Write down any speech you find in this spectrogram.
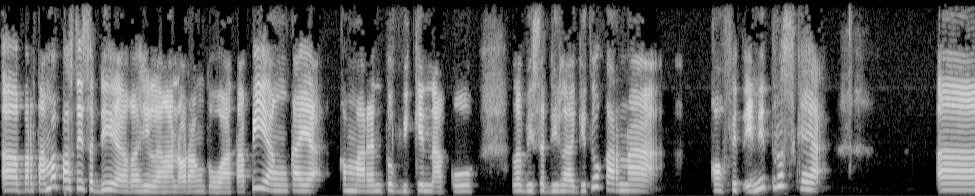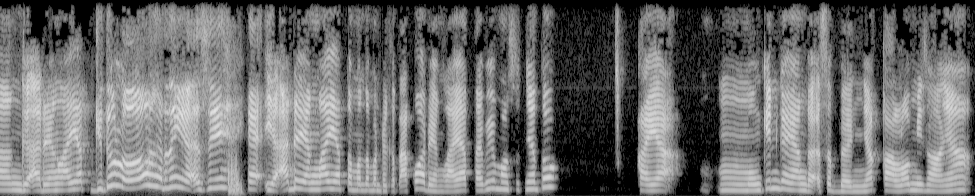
eh, pertama pasti sedih ya kehilangan orang tua, tapi yang kayak kemarin tuh bikin aku lebih sedih lagi tuh karena COVID ini terus kayak eh, nggak ada yang layat gitu loh, ngerti nggak sih? Kayak ya ada yang layat, teman-teman deket aku ada yang layat, tapi maksudnya tuh kayak mm, mungkin kayak nggak sebanyak kalau misalnya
